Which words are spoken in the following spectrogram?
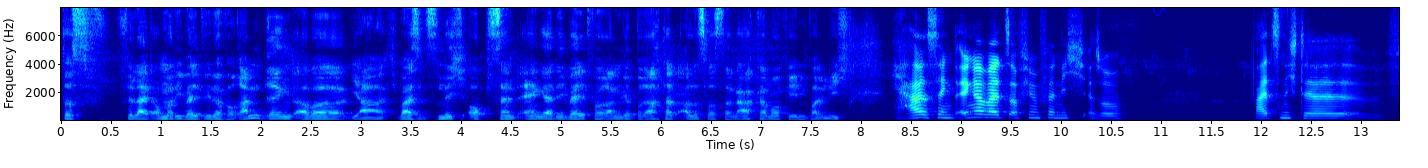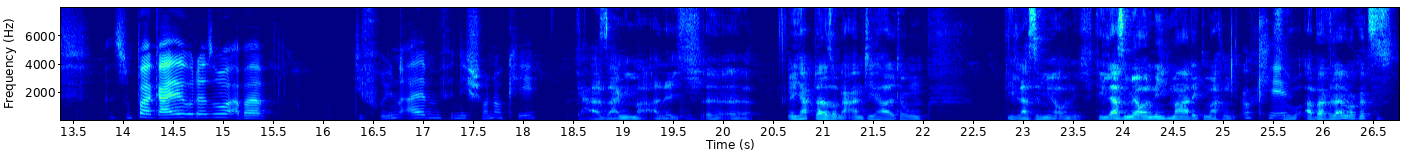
Das vielleicht auch mal die Welt wieder voranbringt. Aber ja, ich weiß jetzt nicht, ob St. Anger die Welt vorangebracht hat. Alles, was danach kam, auf jeden Fall nicht. Ja, es hängt enger, weil es auf jeden Fall nicht, also war jetzt nicht der super geil oder so, aber die frühen Alben finde ich schon okay. Ja, sagen immer alle. Ich, äh, äh, ich habe da so eine Anti-Haltung. Die lasse mir auch nicht. Die lassen mir auch nicht madig machen. Okay. So, aber vielleicht mal kurz das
